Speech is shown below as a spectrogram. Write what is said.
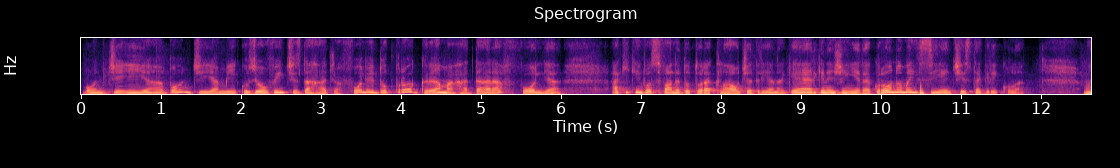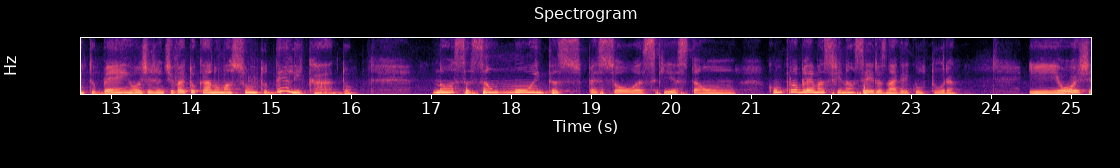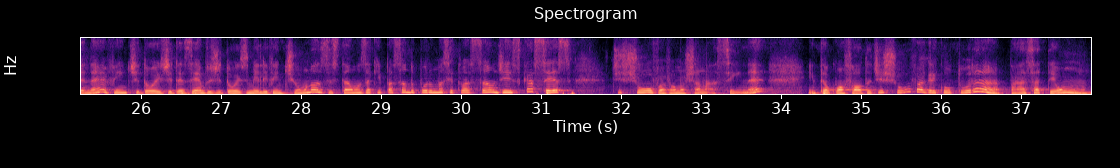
Bom dia, bom dia, amigos e ouvintes da Rádio A Folha e do programa Radar a Folha. Aqui quem vos fala é a doutora Cláudia Adriana Gergen, engenheira agrônoma e cientista agrícola. Muito bem, hoje a gente vai tocar num assunto delicado. Nossa, são muitas pessoas que estão com problemas financeiros na agricultura. E hoje, né, 22 de dezembro de 2021, nós estamos aqui passando por uma situação de escassez de chuva, vamos chamar assim, né? Então, com a falta de chuva, a agricultura passa a ter um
